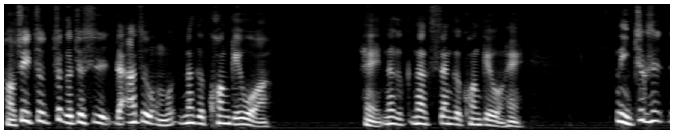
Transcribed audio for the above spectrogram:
好，所以这这个就是，啊，这我们那个框给我啊，嘿，那个那三个框给我，嘿，你这个是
